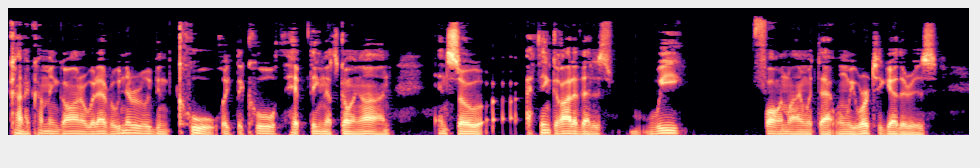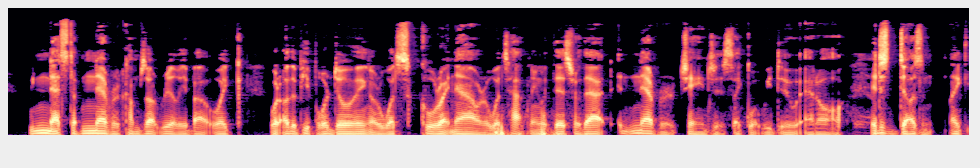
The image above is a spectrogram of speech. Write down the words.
kind of come and gone or whatever. We've never really been cool, like the cool hip thing that's going on. And so I think a lot of that is we fall in line with that when we work together is we that stuff never comes up really about like what other people are doing or what's cool right now or what's happening with this or that. It never changes like what we do at all. It just doesn't. Like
